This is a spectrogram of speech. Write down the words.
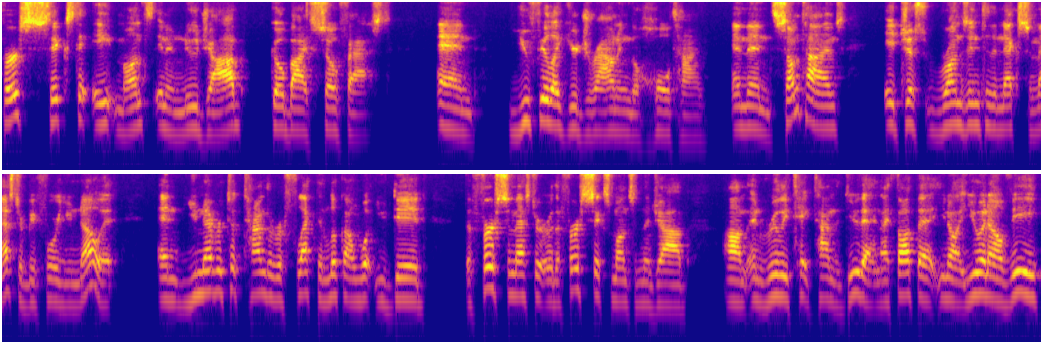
first six to eight months in a new job go by so fast and you feel like you're drowning the whole time. And then sometimes it just runs into the next semester before you know it. And you never took time to reflect and look on what you did the first semester or the first six months in the job um, and really take time to do that. And I thought that, you know, at UNLV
